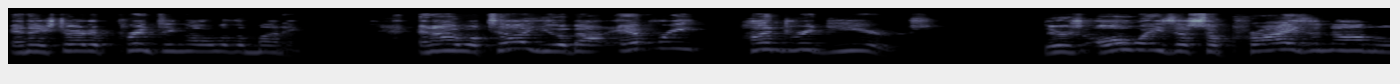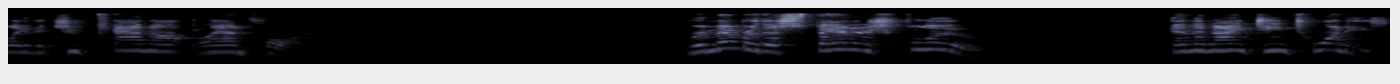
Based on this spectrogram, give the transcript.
and they started printing all of the money. And I will tell you about every hundred years, there's always a surprise anomaly that you cannot plan for. Remember the Spanish flu in the 1920s.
